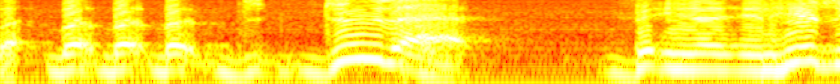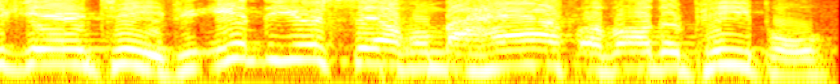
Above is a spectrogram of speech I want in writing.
But, but, but, but do that. But, you know, and here's a guarantee. If you empty yourself on behalf of other people,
